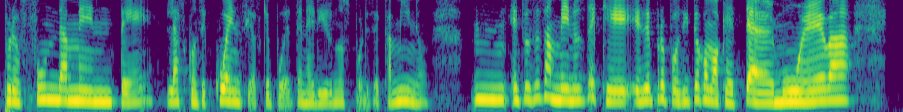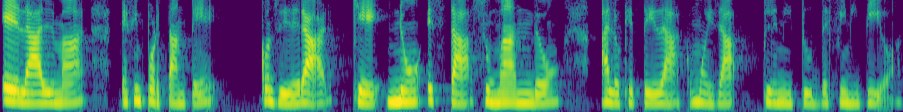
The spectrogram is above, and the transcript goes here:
profundamente las consecuencias que puede tener irnos por ese camino. Mm, entonces, a menos de que ese propósito como que te mueva el alma, es importante considerar que no está sumando a lo que te da como esa plenitud definitiva,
